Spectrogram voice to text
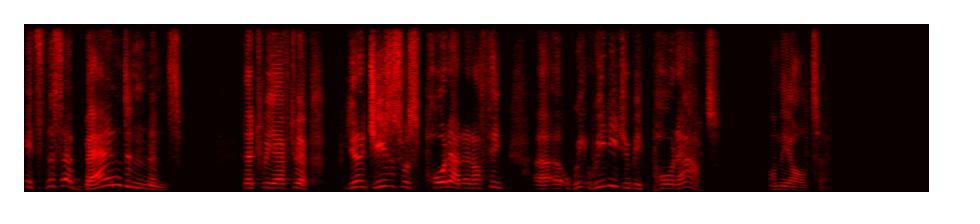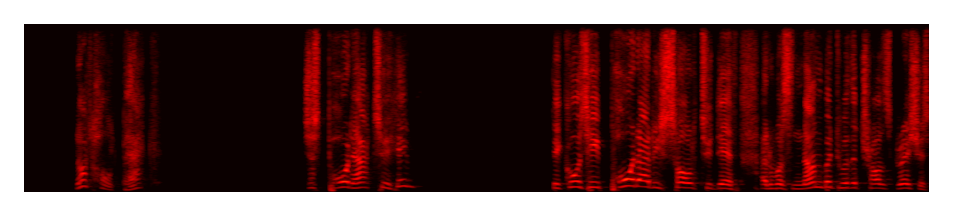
It's this abandonment that we have to have. You know, Jesus was poured out, and I think uh, uh, we, we need to be poured out on the altar, not hold back, just poured out to Him. Because he poured out his soul to death and was numbered with the transgressors.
